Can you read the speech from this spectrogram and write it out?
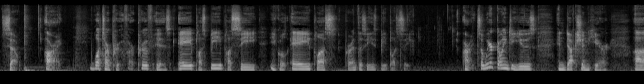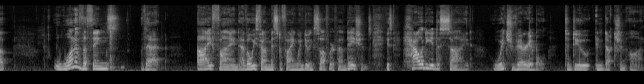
so, all right. What's our proof? Our proof is a plus b plus c equals a plus parentheses b plus c. All right, so we're going to use induction here. Uh, one of the things that I find, I've always found mystifying when doing software foundations is how do you decide which variable to do induction on?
